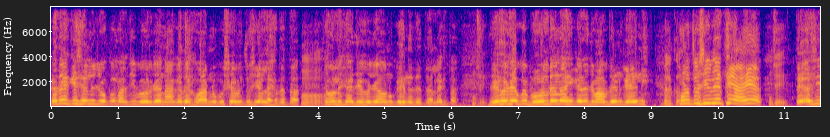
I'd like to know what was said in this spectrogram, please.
ਕਦੇ ਕਿਸੇ ਨੂੰ ਜੋ ਕੋਈ ਮਰਜ਼ੀ ਬੋਲ ਰਿਹਾ ਨਾ ਕਦੇ ਅਖਬਾਰ ਨੂੰ ਪੁੱਛਿਆ ਵੀ ਤੁਸੀਂ ਇਹ ਲਿਖ ਦਿੱਤਾ। ਕਿਉਂ ਲਿਖਿਆ? ਜਿਹੋ ਜਿਹਾ ਉਹਨੂੰ ਕਿਸੇ ਨੇ ਦਿੱਤਾ ਲਿਖਤਾ। ਜਿਹੋ ਜਿਹਾ ਕੋਈ ਬੋਲ ਦਿੰਦਾ ਅਸੀਂ ਕਦੇ ਜਵਾਬ ਦੇਣ ਗਏ ਨਹੀਂ। ਹੁਣ ਤੁਸੀਂ ਵੀ ਇੱਥੇ ਆਏ ਆ। ਤੇ ਅਸੀਂ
